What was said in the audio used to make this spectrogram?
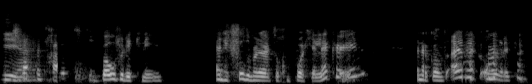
Ja. met goud, tot boven de knie. En ik voelde me daar toch een potje lekker in. En dan het eigenlijk onder de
